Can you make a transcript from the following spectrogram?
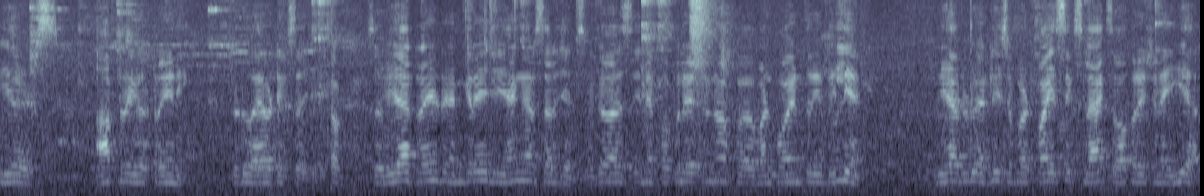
years after your training to do aortic surgery. Okay. So we are trying to encourage younger surgeons because in a population of uh, 1.3 billion, we have to do at least about 5 6 lakhs operation a year,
